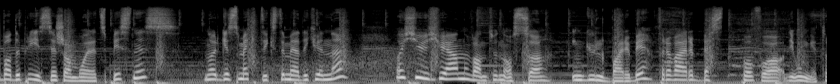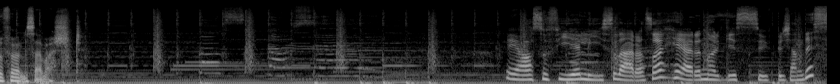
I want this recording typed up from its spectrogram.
både priser som Årets business, Norges mektigste mediekvinne, og i 2021 vant hun også en gullbarbie for å være best på å få de unge til å føle seg verst. Ja, Sofie Elise der altså. Hele Norges superkjendis.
